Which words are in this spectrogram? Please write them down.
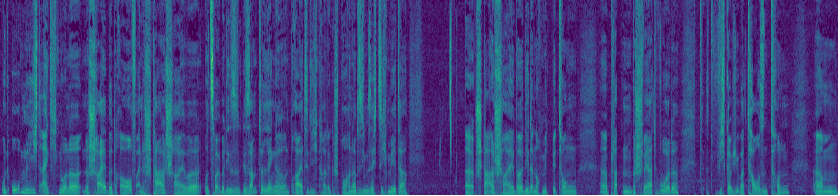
und oben liegt eigentlich nur eine, eine Scheibe drauf, eine Stahlscheibe, und zwar über diese gesamte Länge und Breite, die ich gerade gesprochen habe, 67 Meter äh, Stahlscheibe, die dann noch mit Betonplatten äh, beschwert wurde. Das wiegt, glaube ich, über 1000 Tonnen. Ähm,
